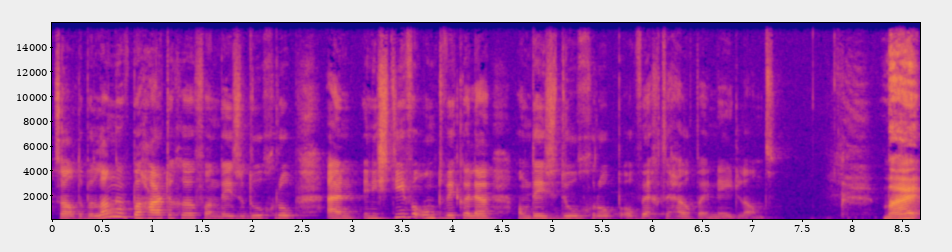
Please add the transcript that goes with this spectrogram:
Zal de belangen behartigen van deze doelgroep en initiatieven ontwikkelen om deze doelgroep op weg te helpen in Nederland. Maar,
